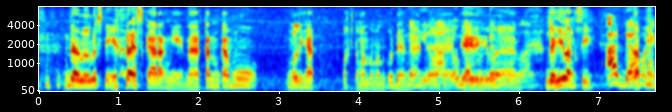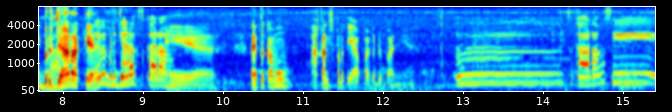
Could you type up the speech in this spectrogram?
udah lulus nih sekarang nih. Nah, kan kamu melihat wah teman-temanku udah nggak ada, hilang, dia udah, udah hilang. hilang. Nggak hilang sih, Ada tapi mereka. berjarak ya. Tapi berjarak sekarang. Iya. Nah, itu kamu akan seperti apa ke depannya? Hmm, sekarang sih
